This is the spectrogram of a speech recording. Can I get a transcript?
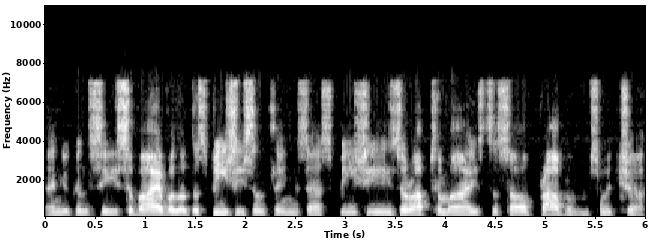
and you can see survival of the species and things. Uh, species are optimized to solve problems, which uh,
